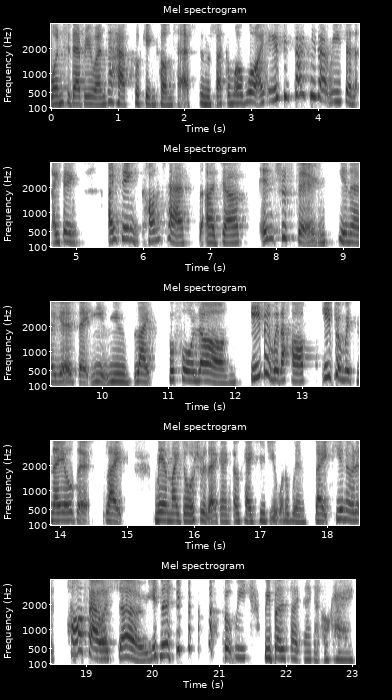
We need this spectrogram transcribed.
wanted everyone to have cooking contests in the Second World War. I think it's exactly that reason. I think I think contests are just interesting. You know, you, that you you like before long, even with a half, even with nailed it, like me and my daughter they're going, okay, who do you want to win? Like, you know, and it's half hour show, you know. but we we both like they go, okay,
